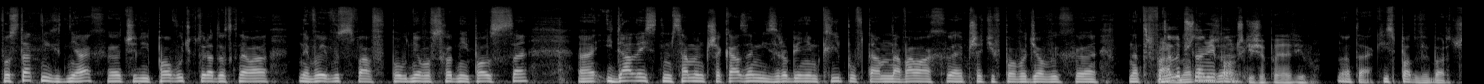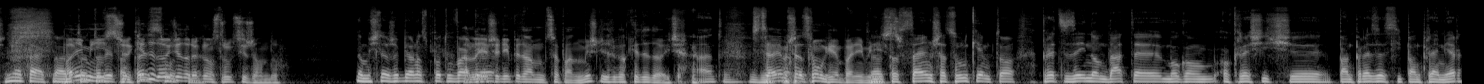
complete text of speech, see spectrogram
w ostatnich dniach, e, czyli powódź, która dotknęła województwa w południowo-wschodniej Polsce i dalej z tym samym przekazem i zrobieniem klipów tam na wałach przeciwpowodziowych na trwale. Ale No przynajmniej także- pączki się pojawiły. no tak, i spot wyborczy. No tak, no Panie to, to, ministrze, pan, to kiedy dojdzie do rekonstrukcji rządu? No myślę, że biorąc pod uwagę... Ale ja się nie pytam, co pan myśli, tylko kiedy dojdzie. A, to, Z całym szacunkiem, panie to, ministrze. to z całym szacunkiem to precyzyjną datę mogą określić e, pan prezes i pan premier.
